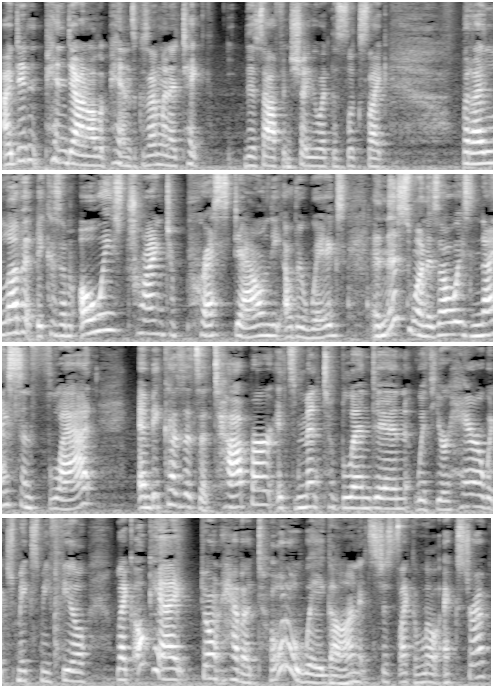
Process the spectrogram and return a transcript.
I didn't pin down all the pins because I'm going to take this off and show you what this looks like. But I love it because I'm always trying to press down the other wigs. And this one is always nice and flat. And because it's a topper, it's meant to blend in with your hair, which makes me feel like, okay, I don't have a total wig on. It's just like a little extra.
